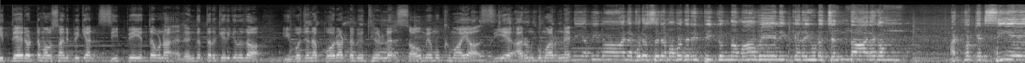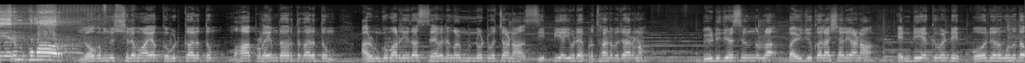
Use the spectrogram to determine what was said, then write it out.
ഈ തേരോട്ടം അവസാനിപ്പിക്കാൻ സി പി ഐ ഇത്തവണ രംഗത്തിറക്കിയിരിക്കുന്നത് യുവജന പോരാട്ട വിധികളിലെ സൗമ്യമുഖമായ സി എ അരുൺകുമാറിനെ. അഭിമാന പുരസ്സരം അവതരിപ്പിക്കുന്ന മാവേലിക്കരയുടെ ചെന്താരകം അഡ്വക്കേറ്റ് സി എ അരുൺകുമാർ ലോകം നിശ്ചലമായ കോവിഡ് കാലത്തും മഹാപ്രളയം തകർത്ത കാലത്തും അരുൺകുമാർ ചെയ്ത സേവനങ്ങൾ മുന്നോട്ട് വെച്ചാണ് സി പി ഐയുടെ പ്രധാന പ്രചാരണം. ബി ഡി ജെ എസിൽ നിന്നുള്ള ബൈജു കലാശാലയാണ് എൻ ഡി എക്ക് വേണ്ടി പോരിറങ്ങുന്നത്.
